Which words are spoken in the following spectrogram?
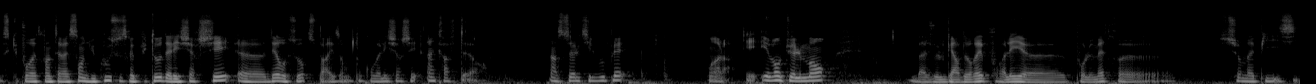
Ce qui pourrait être intéressant, du coup, ce serait plutôt d'aller chercher euh, des ressources, par exemple. Donc, on va aller chercher un crafter. Un seul, s'il vous plaît. Voilà. Et éventuellement, bah, je le garderai pour aller pour le mettre sur ma pile ici.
